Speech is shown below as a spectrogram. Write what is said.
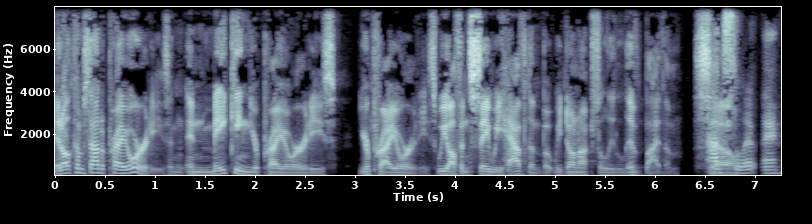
it all comes down to priorities and, and making your priorities your priorities. We often say we have them, but we don't actually live by them. So Absolutely.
